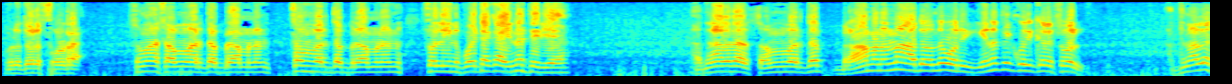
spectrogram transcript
இவ்வளோ தூரம் சொல்கிறேன் சும்மா சம்வர்த்த பிராமணன் சம்வர்த்த பிராமணன் சொல்லின்னு போயிட்டாக்கா என்ன தெரிய? அதனால தான் சம்வர்த்த பிராமணன்னா அது வந்து ஒரு இனத்தை குறிக்கிற சொல். அதனால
